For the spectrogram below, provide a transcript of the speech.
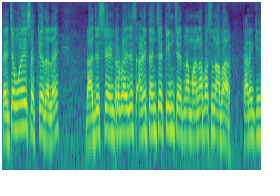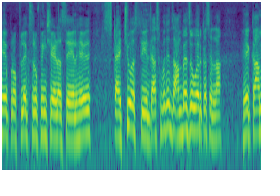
त्यांच्यामुळे हे शक्य झालं आहे राजश्री एंटरप्राइजेस आणि त्यांच्या टीमचे आहेत ना मनापासून आभार. कारण की हे प्रोफ्लेक्स रुफिंग शेड असेल हे स्टॅच्यू असतील त्यासोबत हे जांभ्याचं वर्क असेल ना हे काम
